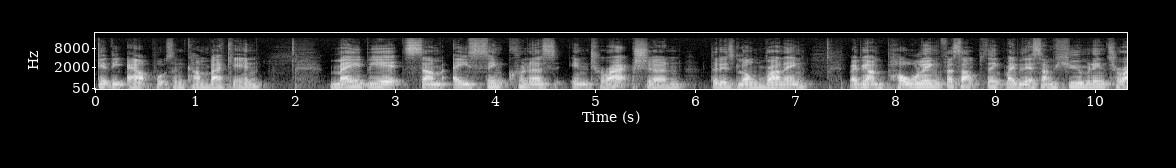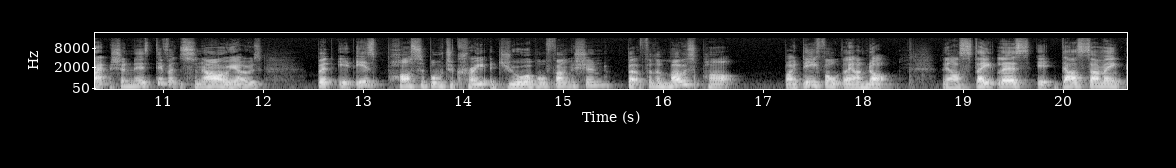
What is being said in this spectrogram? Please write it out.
get the outputs and come back in. Maybe it's some asynchronous interaction that is long running. Maybe I'm polling for something. Maybe there's some human interaction. There's different scenarios. But it is possible to create a durable function, but for the most part, by default, they are not. They are stateless. It does something,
